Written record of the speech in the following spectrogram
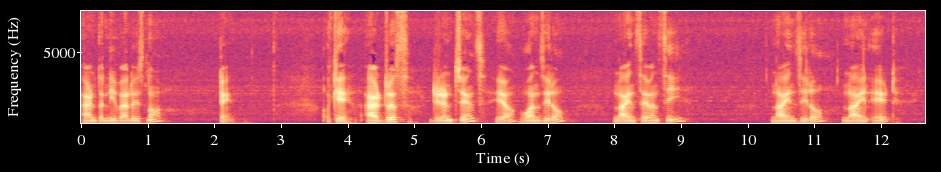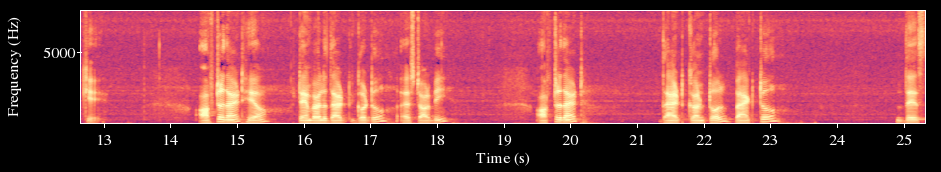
and the new value is now 10 okay address didn't change. Here 1097c 9098k after that here temp value that go to a star b. After that that control back to this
